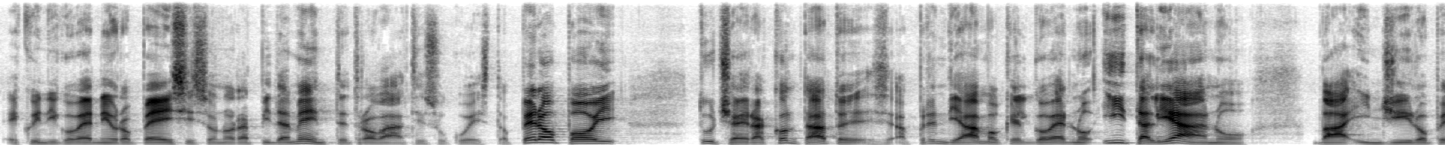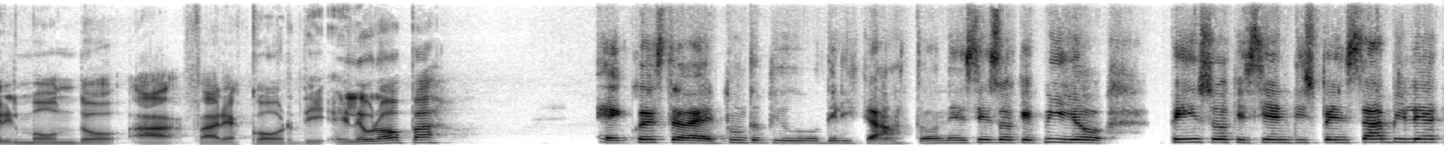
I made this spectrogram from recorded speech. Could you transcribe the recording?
E quindi i governi europei si sono rapidamente trovati su questo. Però poi tu ci hai raccontato e apprendiamo che il governo italiano va in giro per il mondo a fare accordi e l'Europa? E questo è il punto più delicato, nel senso che qui io penso che sia indispensabile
